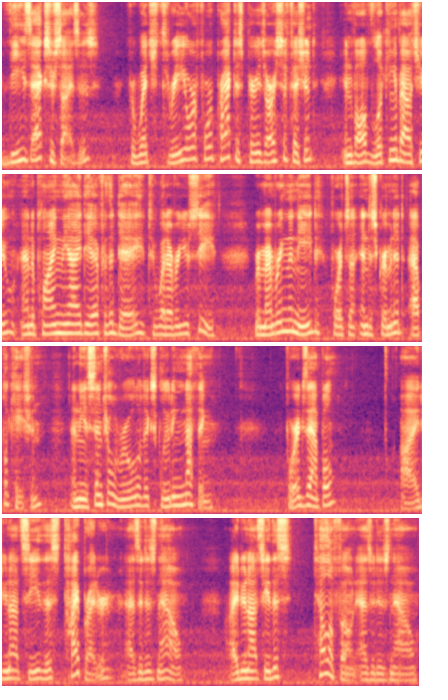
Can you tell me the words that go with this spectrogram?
These exercises, for which three or four practice periods are sufficient, involve looking about you and applying the idea for the day to whatever you see, remembering the need for its indiscriminate application and the essential rule of excluding nothing. For example, I do not see this typewriter as it is now. I do not see this telephone as it is now.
